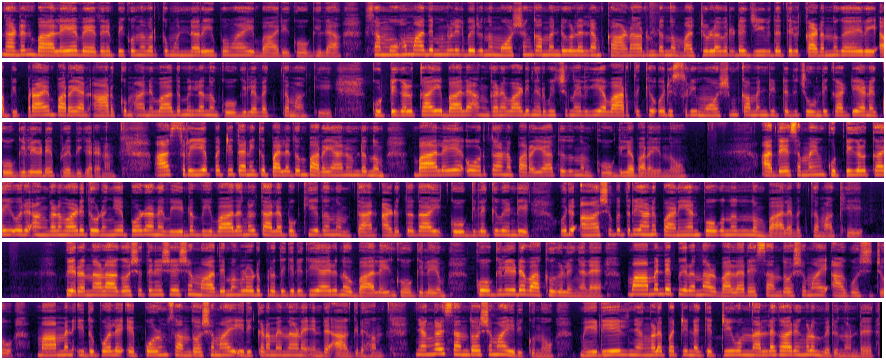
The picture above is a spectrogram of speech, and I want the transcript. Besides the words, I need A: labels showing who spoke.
A: നടൻ ബാലയെ വേദനിപ്പിക്കുന്നവർക്ക് മുന്നറിയിപ്പുമായി ഭാര്യ കോകില. സമൂഹമാധ്യമങ്ങളിൽ വരുന്ന മോശം കമന്റുകളെല്ലാം കാണാറുണ്ടെന്നും മറ്റുള്ളവരുടെ ജീവിതത്തിൽ കടന്നുകയറി അഭിപ്രായം പറയാൻ ആർക്കും അനുവാദമില്ലെന്നും കോകില വ്യക്തമാക്കി. കുട്ടികൾക്കായി ബാല അങ്കണവാടി നിർമ്മിച്ചു നൽകിയ വാർത്തയ്ക്ക് ഒരു സ്ത്രീ മോശം കമന്റ് ഇട്ടത് ചൂണ്ടിക്കാട്ടിയാണ് കോകിലയുടെ പ്രതികരണം. ആ സ്ത്രീയെപ്പറ്റി തനിക്ക് പലതും പറയാനുണ്ടെന്നും ബാലയെ ഓർത്താണ് പറയാത്തതെന്നും കോകില പറയുന്നു. അതേസമയം കുട്ടികൾക്കായി ഒരു അങ്കണവാടി തുടങ്ങിയപ്പോഴാണ് വീണ്ടും വിവാദങ്ങൾ തലപൊക്കിയതെന്നും താൻ അടുത്തതായി കോഗിലയ്ക്ക് വേണ്ടി ഒരു ആശുപത്രിയാണ് പണിയാൻ പോകുന്നതെന്നും ബാല വ്യക്തമാക്കി. പിറന്നാൾ ആഘോഷത്തിന് ശേഷം മാധ്യമങ്ങളോട് പ്രതികരിക്കുകയായിരുന്നു ബാലയും കോകിലയും. കോകിലയുടെ വാക്കുകൾ ഇങ്ങനെ മാമന്റെ പിറന്നാൾ വളരെ സന്തോഷമായി ആഘോഷിച്ചു. മാമൻ ഇതുപോലെ എപ്പോഴും സന്തോഷമായി ഇരിക്കണമെന്നാണ് എന്റെ ആഗ്രഹം. ഞങ്ങൾ സന്തോഷമായിരിക്കുന്നു. മീഡിയയിൽ ഞങ്ങളെപ്പറ്റി നെഗറ്റീവും നല്ല കാര്യങ്ങളും വരുന്നുണ്ട്.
